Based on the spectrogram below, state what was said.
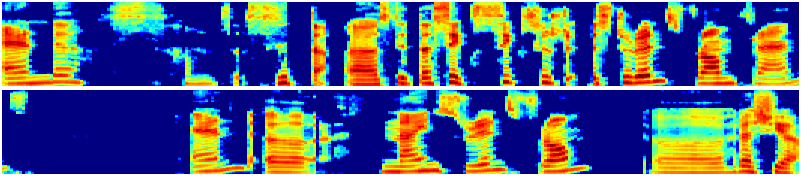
and uh, خمسة ستة uh, ستة six six stu- students from France and uh, nine students from uh, Russia.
